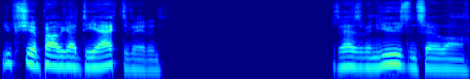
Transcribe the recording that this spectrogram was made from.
You should probably got deactivated. Because it hasn't been used in so long.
